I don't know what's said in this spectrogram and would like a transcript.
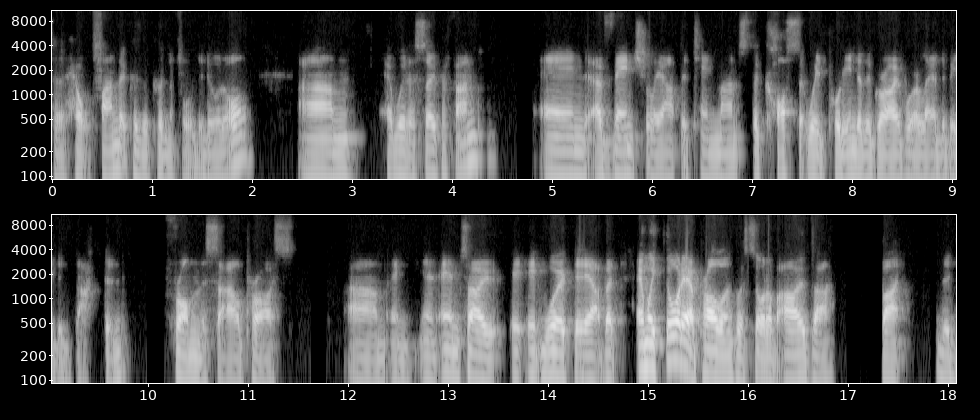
to help fund it because we couldn't afford to do it all um, with a super fund. And eventually, after 10 months, the costs that we'd put into the grove were allowed to be deducted from the sale price. Um, and, and, and so it, it, worked out. But and we thought our problems were sort of over, but the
